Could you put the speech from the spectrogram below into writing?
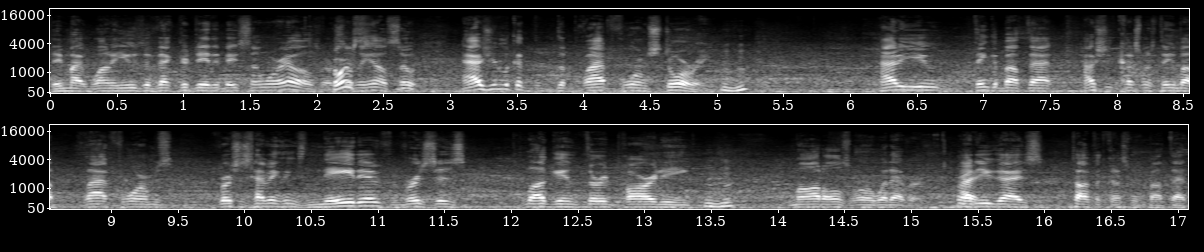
They might want to use a vector database somewhere else or something else. So as you look at the, the platform story, mm -hmm. how do you think about that? How should customers think about platforms versus having things native versus plug-in third-party mm -hmm. models or whatever? Right. How do you guys talk to customers about that,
